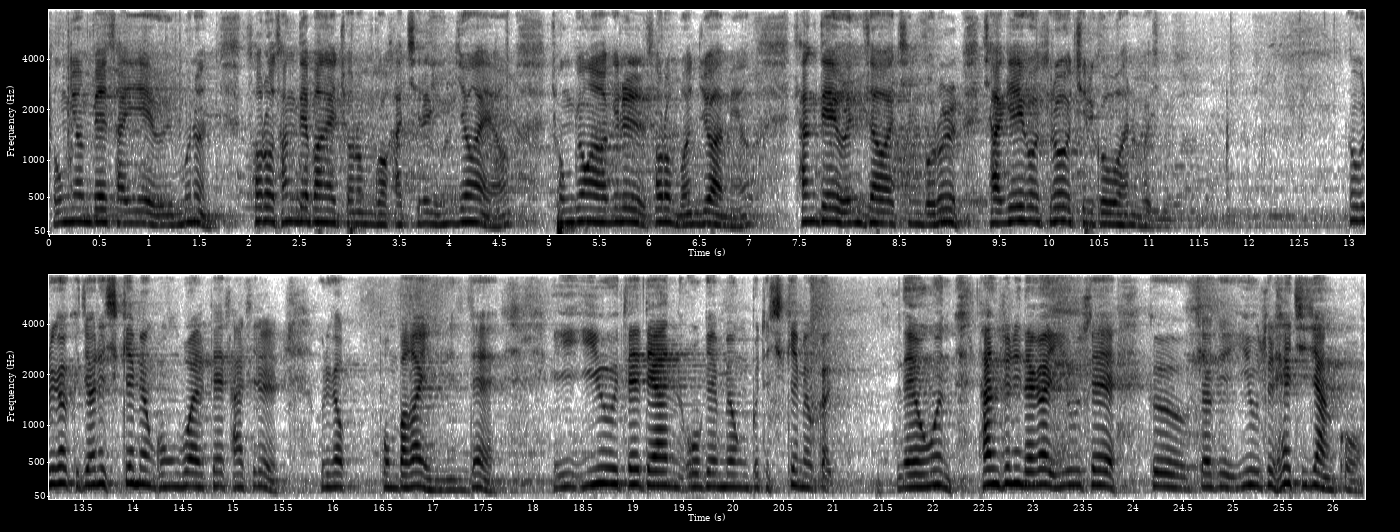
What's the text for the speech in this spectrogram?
동년배 사이의 의무는 서로 상대방의 존엄과 가치를 인정하여 존경하기를 서로 먼저 하며 상대의 은사와 진보를 자기의 것으로 즐거워하는 것입니다. 우리가 그 전에 십계명 공부할 때 사실 우리가 본 바가 있는데 이 이웃에 대한 오계명부터 십계명까지 내용은 단순히 내가 이웃의 그 저기 이웃을 해치지 않고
